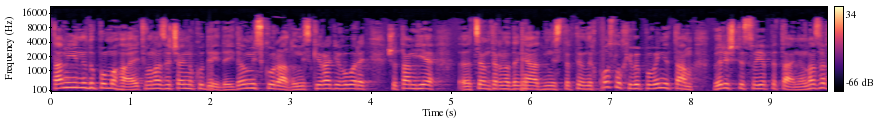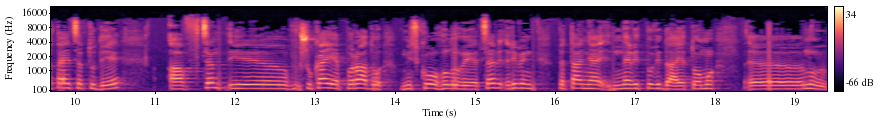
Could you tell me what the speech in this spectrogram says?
Там їй не допомагають. Вона, звичайно, куди йде? Йде в міську раду. В міській раді говорять, що там є е, центр надання адміністративних послуг, і ви повинні там вирішити своє питання. Вона звертається туди. А в центр шукає пораду міського голови. Це рівень питання не відповідає тому, е, ну,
